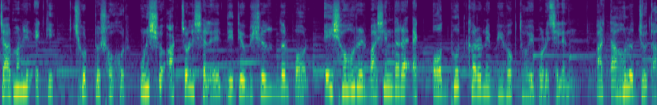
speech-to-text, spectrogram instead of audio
জার্মানির একটি ছোট্ট শহর। উনিশশো আটচল্লিশ সালে দ্বিতীয় বিশ্বযুদ্ধের পর এই শহরের বাসিন্দারা এক অদ্ভুত কারণে বিভক্ত হয়ে পড়েছিলেন। আর তা হলো জুতা।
